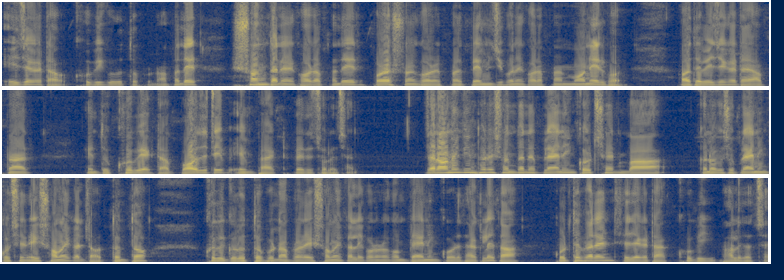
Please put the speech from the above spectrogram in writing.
এই জায়গাটাও খুবই গুরুত্বপূর্ণ। আপনাদের সন্তানের ঘর, আপনাদের পড়াশোনার ঘর, আপনার প্রেম জীবনের ঘর, আপনার মনের ঘর। অতএব এই জায়গাটায় আপনার কিন্তু খুবই একটা পজিটিভ ইম্প্যাক্ট পেতে চলেছেন। যারা অনেকদিন ধরে সন্তানের প্ল্যানিং করছেন বা কোনো কিছু প্ল্যানিং করছেন, এই সময়কালটা অত্যন্ত খুবই গুরুত্বপূর্ণ। আপনারা এই সময়কালে কোনো রকম প্ল্যানিং করে থাকলে তা করতে পারেন, সে জায়গাটা খুবই ভালো যাচ্ছে।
